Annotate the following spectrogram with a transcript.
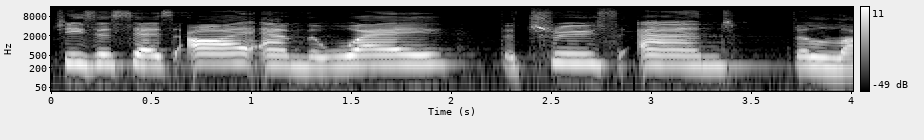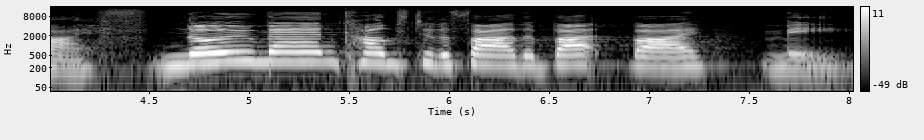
Jesus says, I am the way, the truth, and the life. No man comes to the Father but by me.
